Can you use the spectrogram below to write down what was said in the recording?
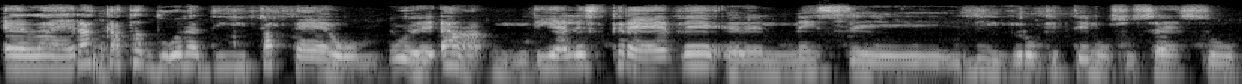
ela era catadora de papel ah, e ela escreve nesse livro que tem um sucesso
